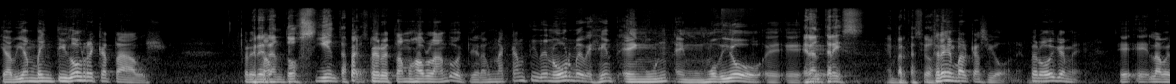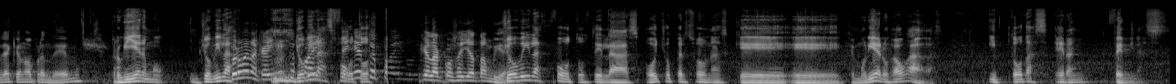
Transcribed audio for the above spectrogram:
y habían 22 rescatados. Pero eran 200 pe- personas. pero estamos hablando de que era una cantidad enorme de gente en un, en un jodido... eh, eh, Eran eh, tres embarcaciones. Tres embarcaciones. Pero óigame, la verdad es que no aprendemos. Pero Guillermo, yo vi las, Pero ven acá, en este, yo vi país, las en fotos. este país que la cosa ya también. Yo vi las fotos de las ocho personas que, que murieron ahogadas y todas eran féminas.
